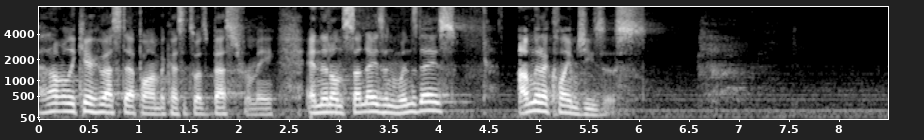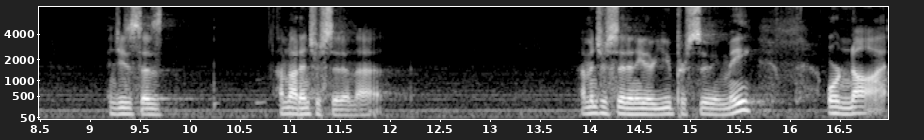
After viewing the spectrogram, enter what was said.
I don't really care who I step on because it's what's best for me. And then on Sundays and Wednesdays, I'm going to claim Jesus. And Jesus says, I'm not interested in that. I'm interested in either you pursuing me or not.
